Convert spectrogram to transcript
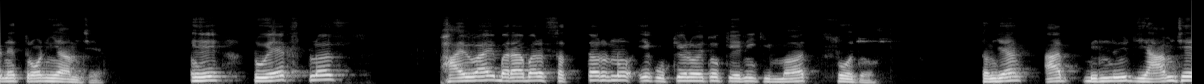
અને ત્રણ યામ છે. એ two X plus five Y બરાબર સત્તરનો એક ઉકેલ હોય તો કેની કિંમત શોધો. સમજ્યા? આ બિંદુ યામ છે,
